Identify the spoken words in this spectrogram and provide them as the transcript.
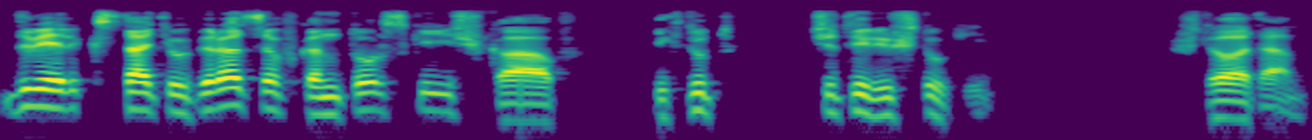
Дверь, кстати, упирается в конторский шкаф. Их тут четыре штуки. Что там?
